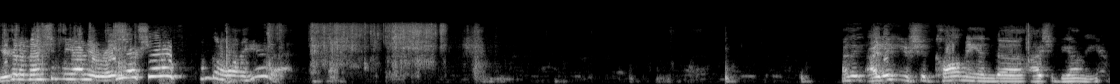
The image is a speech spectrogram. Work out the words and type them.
You're going to mention me on your radio show? I'm going to want to hear that. I think I think you should call me and uh, I should be on the air.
